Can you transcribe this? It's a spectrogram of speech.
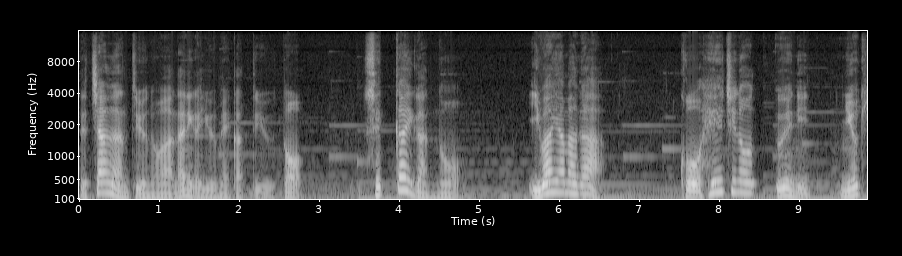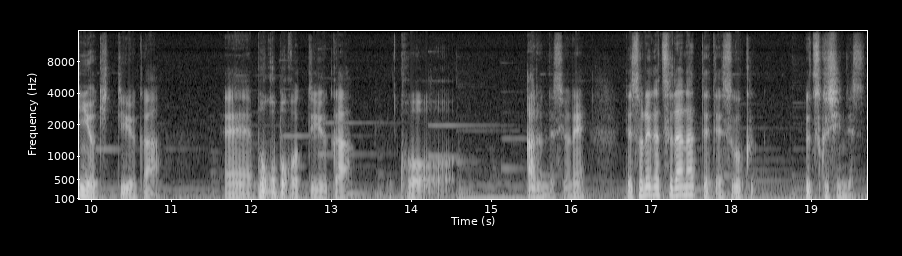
でチャンアンっていうのは何が有名かっていうと石灰岩の岩山がこう平地の上にニョキニョキっていうかえー、ポコポコっていうかこうあるんですよね。でそれが連なっててすごく美しいんです。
